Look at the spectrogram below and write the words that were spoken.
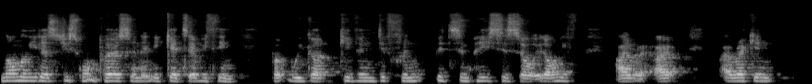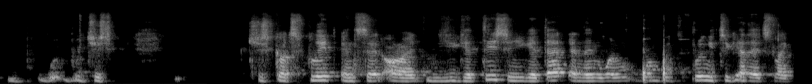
Normally, there's just one person, and he gets everything. but we got given different bits and pieces. So it only, I, I, I reckon we, we just just got split and said, all right, you get this and you get that. And then when, when we bring it together, it's like,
